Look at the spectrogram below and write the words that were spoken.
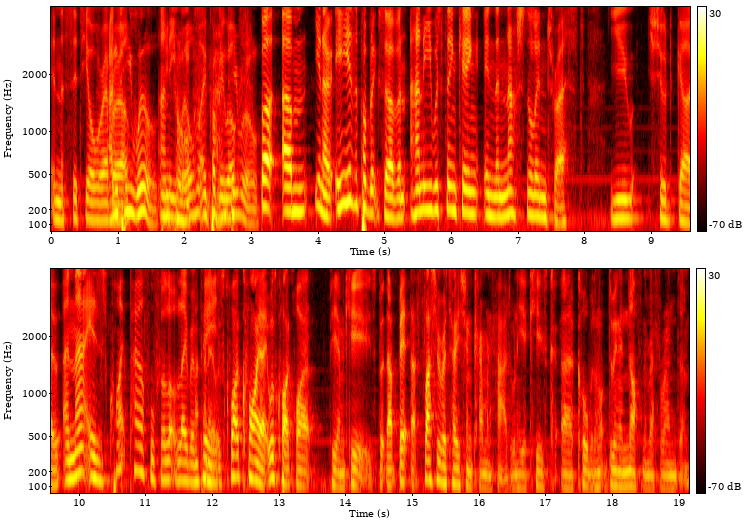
in the city or wherever And else. he will, And he will. He probably will. he will. But um, you know, he is a public servant, and he was thinking in the national interest. You should go, and that is quite powerful for a lot of Labour MPs. And it was quite quiet. It was quite quiet PMQs, but that bit, that flash of irritation Cameron had when he accused uh, Corbyn of not doing enough in the referendum,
